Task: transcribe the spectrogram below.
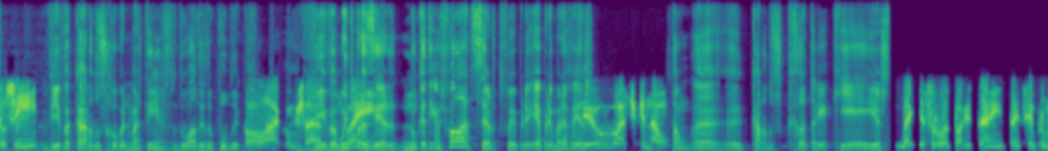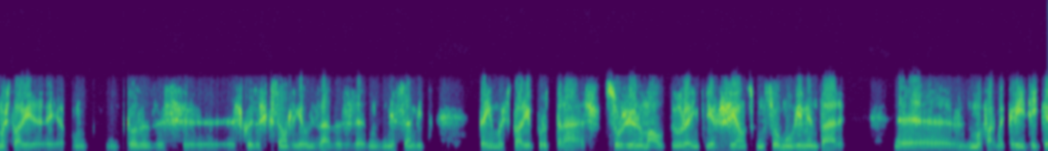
Estou sim. Viva Carlos, Ruben Martins, do Áudio do Público. Olá, como está? Viva, Tudo muito bem? prazer. Nunca tínhamos falado, certo? Foi a, é a primeira vez. Eu acho que não. Então, uh, uh, Carlos, que relatório é que é este? Bem, esse relatório tem, tem sempre uma história, é, com todas as, eh, as coisas que são realizadas nesse âmbito, tem uma história por trás. Surgiu numa altura em que a região se começou a movimentar de uma forma crítica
